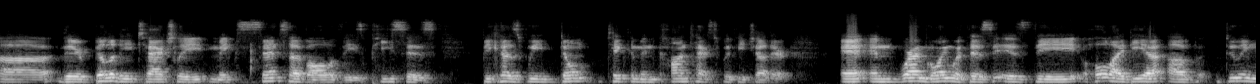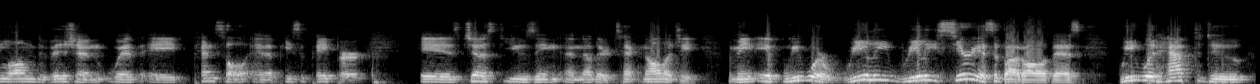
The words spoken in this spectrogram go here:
uh, the ability to actually make sense of all of these pieces because we don't take them in context with each other. And, and where I'm going with this is the whole idea of doing long division with a pencil and a piece of paper is just using another technology. I mean, if we were really, really serious about all of this, we would have to do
